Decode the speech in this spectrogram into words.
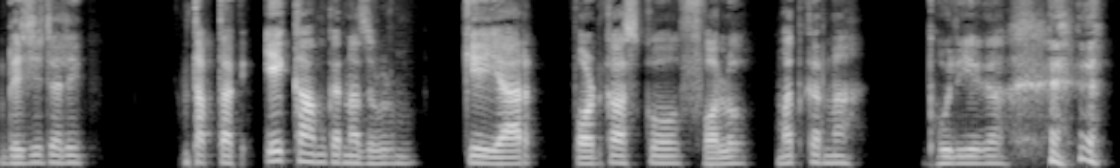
ڈیجیٹلی تب تک ایک کام کرنا ضرور کہ یار پوڈ کاسٹ کو فالو مت کرنا، بھولیے گا۔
